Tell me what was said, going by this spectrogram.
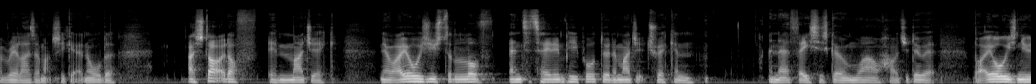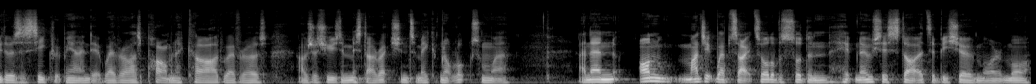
I realise I'm actually getting older. I started off in magic you know, I always used to love entertaining people, doing a magic trick and and their faces going, "Wow, how'd you do it?" But I always knew there was a secret behind it, whether I was palming a card, whether I was I was just using misdirection to make them not look somewhere. And then on magic websites, all of a sudden, hypnosis started to be shown more and more.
